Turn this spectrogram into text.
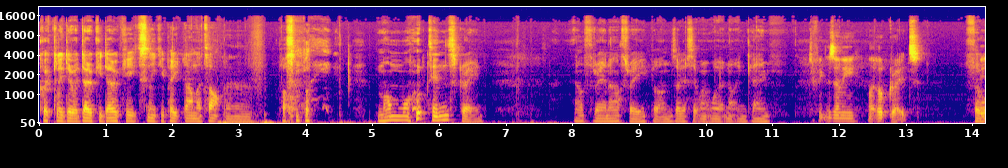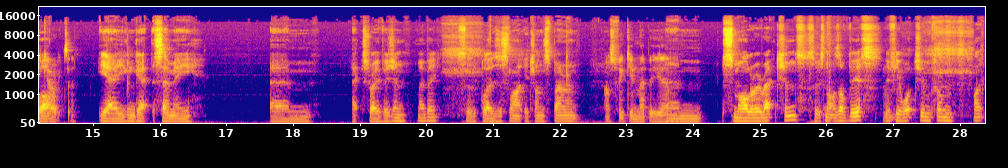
quickly do a doki doki sneaky peek down the top. Uh, Possibly. mom walked in screen. L3 and R3 buttons. I guess it won't work not in game. Do you think there's any like upgrades For for your what? character? Yeah, you can get semi um, X ray vision, maybe. So the clothes are slightly transparent. I was thinking maybe. Um, Um, smaller erections, so it's not as obvious if you're watching from like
